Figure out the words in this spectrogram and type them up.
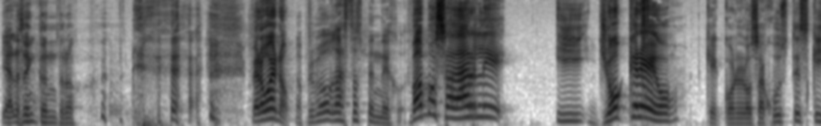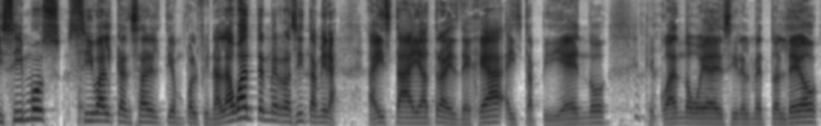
Ya los encontró. Pero bueno, Los primeros gastos pendejos. vamos a darle, y yo creo que con los ajustes que hicimos, sí va a alcanzar el tiempo al final. Aguántenme, racita, mira, ahí está, ya otra vez de Gea, ahí está pidiendo que cuando voy a decir el método del dedo.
